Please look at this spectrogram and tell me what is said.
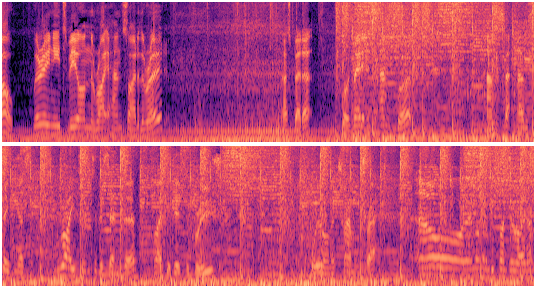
Oh, we really need to be on the right hand side of the road. That's better. Well, we've made it into Antwerp, and the sat nav is taking us right into the centre, like it did for Bruges. We're on a tram track. Oh, they're not going to be fun to ride on.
